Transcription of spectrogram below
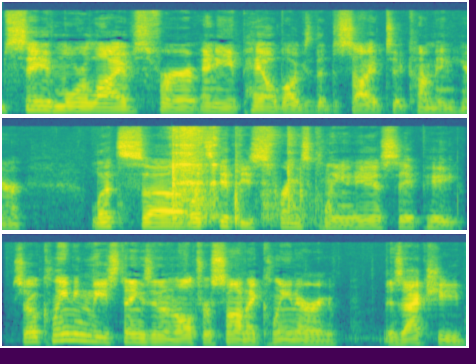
save more lives for any pale bugs that decide to come in here. Let's uh, let's get these springs clean ASAP. So cleaning these things in an ultrasonic cleaner is actually,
